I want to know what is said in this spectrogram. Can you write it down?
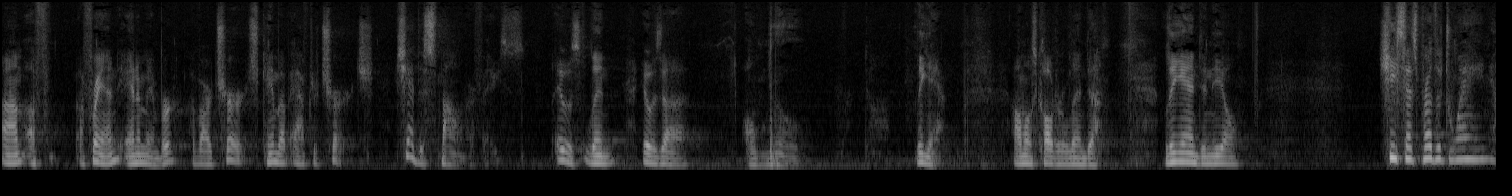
Um, a, f- a friend and a member of our church came up after church. She had this smile on her face. It was Lynn. It was a, uh, oh no, Leanne. I almost called her Linda. Leanne Danielle. She says, Brother Dwayne,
